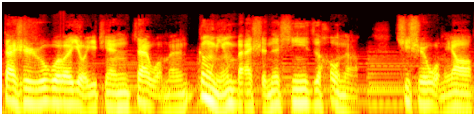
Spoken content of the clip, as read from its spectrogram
但是如果有一天在我们更明白神的心意之后呢，其实我们要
